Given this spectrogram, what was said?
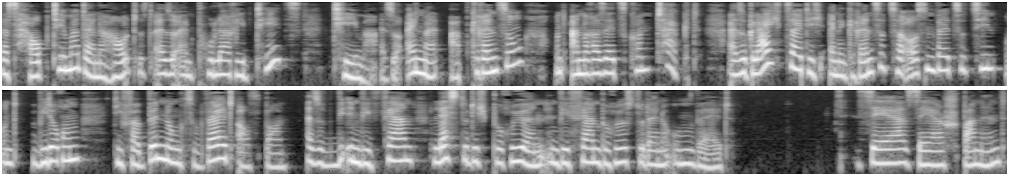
Das Hauptthema deiner Haut ist also ein Polaritätsthema, also einmal Abgrenzung und andererseits Kontakt. Also gleichzeitig eine Grenze zur Außenwelt zu ziehen und wiederum die Verbindung zur Welt aufbauen. Also inwiefern lässt du dich berühren, inwiefern berührst du deine Umwelt. Sehr, sehr spannend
